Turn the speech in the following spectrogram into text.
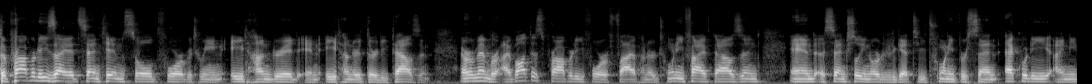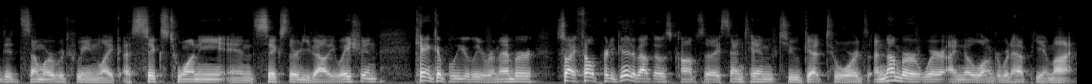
The properties I had sent him sold for between 800 and 830,000. And remember, I bought this property for 525,000 and essentially in order to get to 20% equity, I needed somewhere between like a 620 and 630 valuation. Can't completely remember. So I felt pretty good about those comps that I sent him to get towards a number where I no longer would have PMI.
